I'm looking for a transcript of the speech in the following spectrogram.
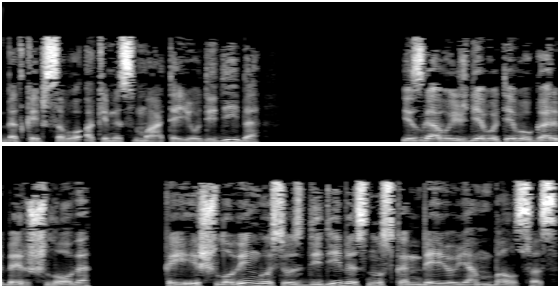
bet kaip savo akimis matė jo didybę. Jis gavo iš Dievo tėvo garbę ir šlovę, kai iš lovingosios didybės nuskambėjo jam balsas.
